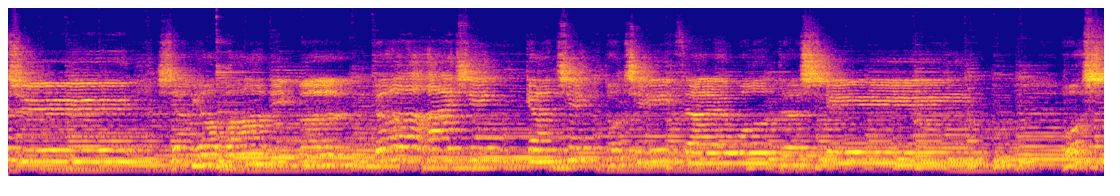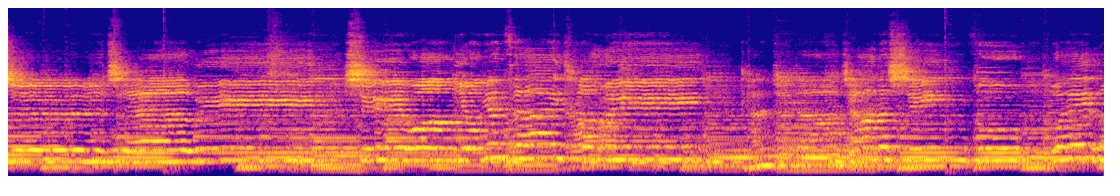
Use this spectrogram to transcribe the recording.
曲，想要把。的爱情、感情都记在我的心，我世界里，希望永远在同里，看着大家的幸福未来，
